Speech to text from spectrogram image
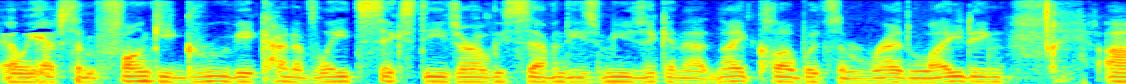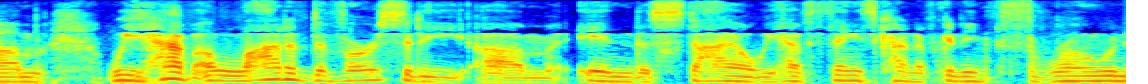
and we have some funky, groovy kind of late 60s, early 70s music in that nightclub with some red lighting. Um, we have a lot of diversity um, in the style. We have things kind of getting thrown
